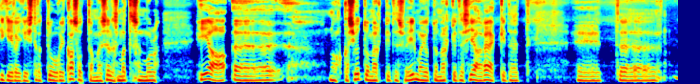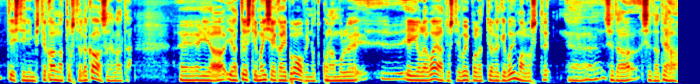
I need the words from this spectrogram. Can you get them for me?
digiregistratuuri kasutama, selles mõttes on mul hea äh, noh, kas jutumärkides või ilma jutumärkides hea rääkida, et, et äh, teiste inimeste kannatustele kaasa elada. Äh, ja, ja tõesti, ma ise ka ei proovinud, kuna mul ei ole vajadust ja võib-olla, et ei olegi võimalust seda, seda teha.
